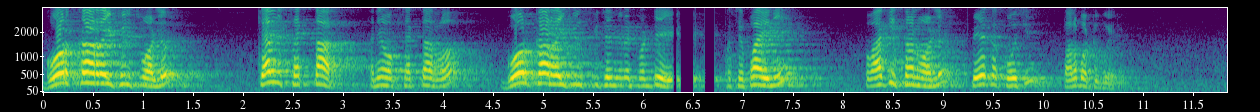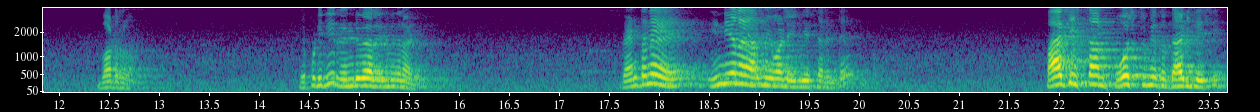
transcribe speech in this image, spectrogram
గోర్ఖా రైఫిల్స్ వాళ్ళు కెల్ సెక్టార్ అనే ఒక సెక్టార్లో గోర్ఖా రైఫిల్స్కి చెందినటువంటి ఒక సిపాయిని పాకిస్తాన్ వాళ్ళు పేక కోసి తలబట్టుపోయారు బార్డర్లో. ఎప్పుడు ఇది? రెండు వేల ఎనిమిది నాడు. వెంటనే ఇండియన్ ఆర్మీ వాళ్ళు ఏం చేశారంటే పాకిస్తాన్ పోస్ట్ మీద దాడి చేసి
